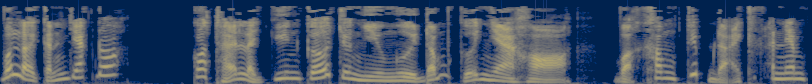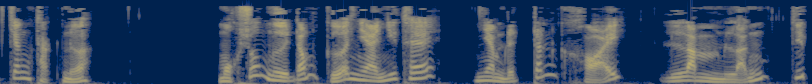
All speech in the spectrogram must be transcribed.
Với lời cảnh giác đó, có thể là duyên cớ cho nhiều người đóng cửa nhà họ và không tiếp đại các anh em chân thật nữa. Một số người đóng cửa nhà như thế nhằm để tránh khỏi lầm lẫn tiếp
